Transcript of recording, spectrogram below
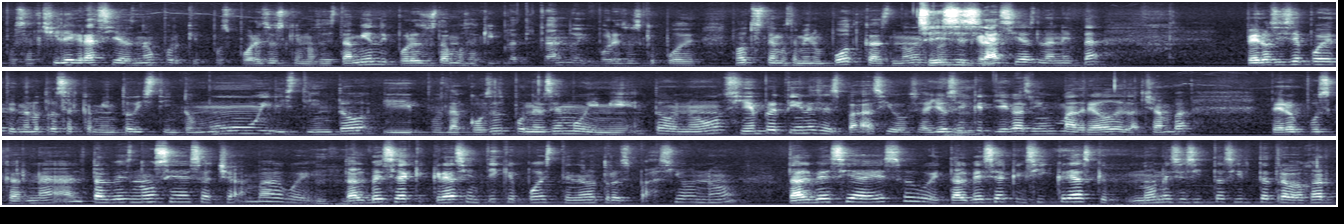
pues al Chile gracias, ¿no? Porque pues por eso es que nos están viendo y por eso estamos aquí platicando y por eso es que puede, nosotros tenemos también un podcast, ¿no? Sí, Entonces sí, sí. gracias, la neta. Pero sí se puede tener otro acercamiento distinto, muy distinto, y pues la cosa es ponerse en movimiento, ¿no? Siempre tienes espacio, o sea, yo sé que llegas bien madreado de la chamba, pero pues carnal, tal vez no sea esa chamba, güey. Tal vez sea que creas en ti que puedes tener otro espacio, ¿no? Tal vez sea eso, güey. Tal vez sea que sí creas que no necesitas irte a trabajar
